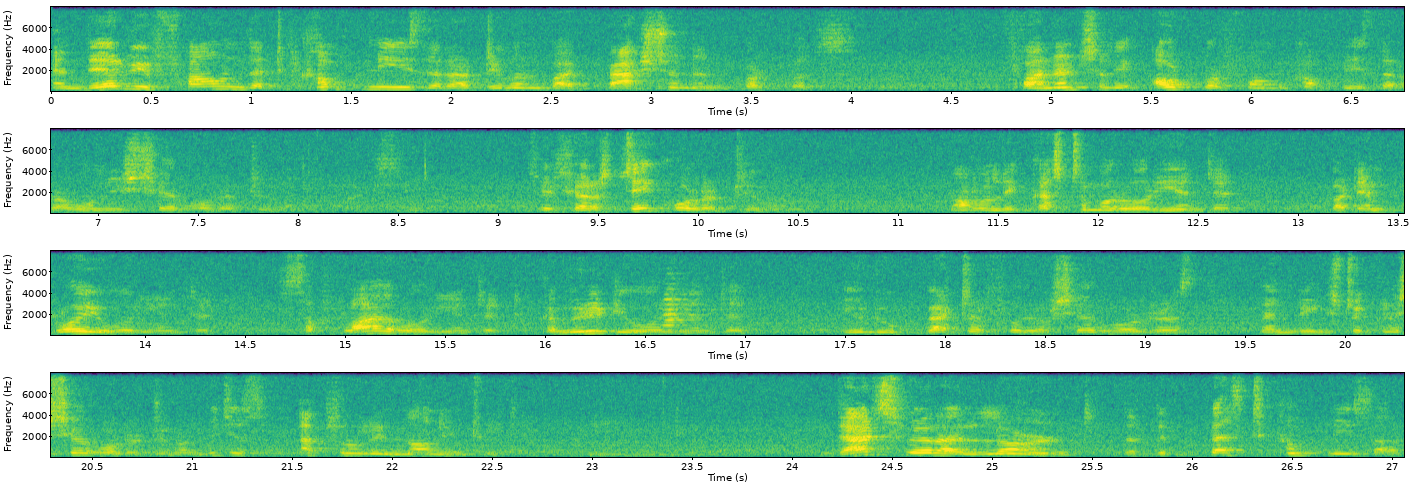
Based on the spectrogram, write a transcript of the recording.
And there we found that companies that are driven by passion and purpose financially outperform companies that are only shareholder driven. So if you are stakeholder driven, not only customer oriented, but employee oriented, supplier oriented, community oriented, you do better for your shareholders than being strictly shareholder driven, which is absolutely non intuitive. Mm. That's where I learned that the best companies are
